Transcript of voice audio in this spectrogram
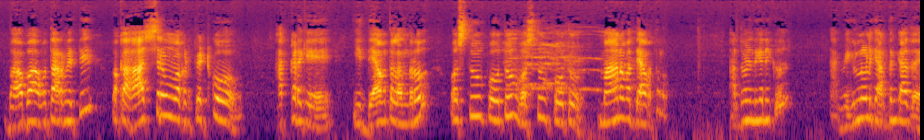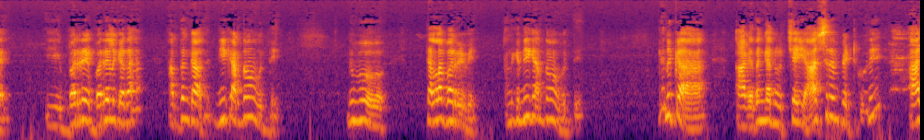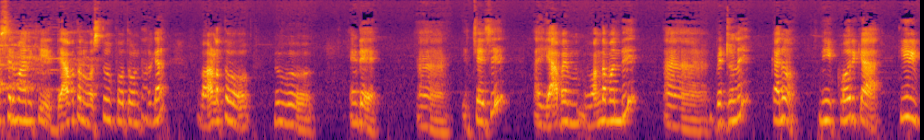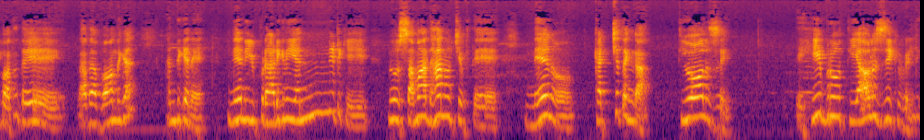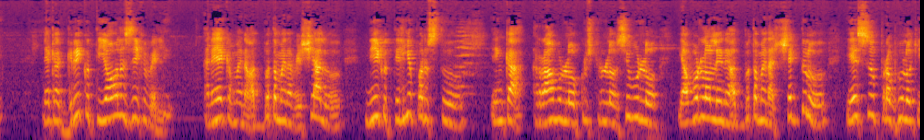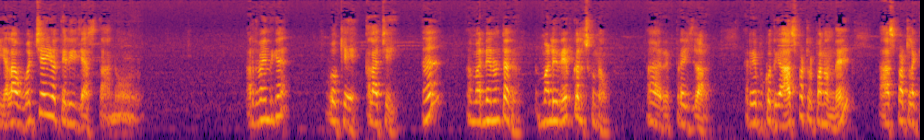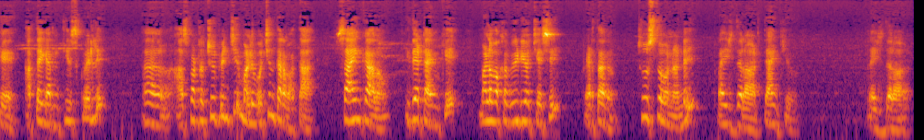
బాబా అవతారం ఎత్తి ఒక ఆశ్రమం ఒకటి పెట్టుకో. అక్కడికి ఈ దేవతలందరూ వస్తూ పోతూ వస్తూ పోతూ మానవ దేవతలు. అర్థమైందిగా నీకు? ఆ మిగిలిన వాళ్ళకి అర్థం కాదు ఈ బర్రె బర్రెలు కదా అర్థం కాదు. నీకు అర్థం అవుద్ది నువ్వు తెల్ల బర్రెవి. అందుకే నీకు అర్థం అవుద్ది కనుక ఆ విధంగా నువ్వు చేయి ఆశ్రమం పెట్టుకొని ఆశ్రమానికి దేవతలు వస్తూ పోతూ ఉంటారుగా వాళ్ళతో నువ్వు ఏంటి ఇచ్చేసి యాభై వంద మంది బిడ్డల్ని కను. నీ కోరిక తీరిపోతుంది రాదా బాగుందిగా? అందుకనే నేను ఇప్పుడు అడిగిన అన్నిటికీ నువ్వు సమాధానం చెప్తే నేను ఖచ్చితంగా థియాలజీ హీబ్రూ థియాలజీకి వెళ్ళి లేక గ్రీకు థియాలజీకి వెళ్ళి అనేకమైన అద్భుతమైన విషయాలు నీకు తెలియపరుస్తూ ఇంకా రాముల్లో కృష్ణుల్లో శివుల్లో ఎవరిలో లేని అద్భుతమైన శక్తులు యేసు ప్రభువులోకి ఎలా వచ్చాయో తెలియజేస్తాను. అర్థమైందిగా? ఓకే అలా చేయి. మరి నేను ఉంటాను మళ్ళీ రేపు కలుసుకుందాం. ఆ, రేపు ప్రైజ్లా రేపు కొద్దిగా హాస్పిటల్ పని ఉంది హాస్పిటల్కి అత్తయ్య గారిని తీసుకువెళ్ళి హాస్పిటల్ చూపించి మళ్ళీ వచ్చిన తర్వాత సాయంకాలం ఇదే టైంకి మళ్ళీ ఒక వీడియో చేసి పెడతాను. చూస్తూ ఉండండి. Praise the lord thank you. Praise the lord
